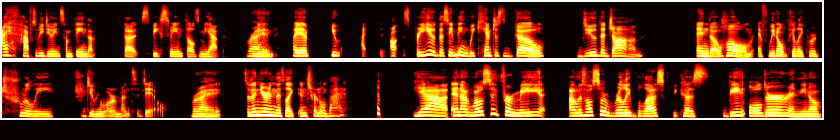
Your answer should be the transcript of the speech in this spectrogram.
I have to be doing something that that speaks to me and fills me up. Right. I, you, I, uh, for you, the same thing. We can't just go do the job and go home if we don't feel like we're truly doing what we're meant to do. Right. So then you're in this like internal battle. Yeah. And I will say for me, I was also really blessed because being older and, you know,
